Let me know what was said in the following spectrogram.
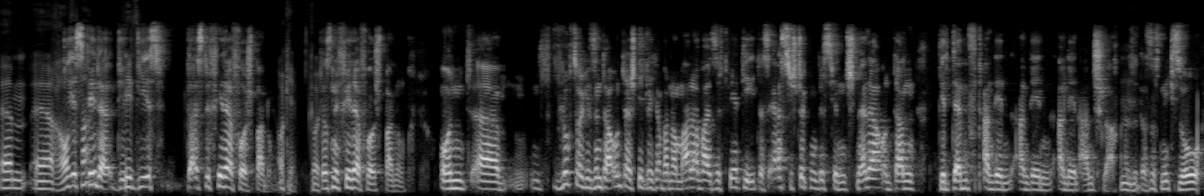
ähm, äh, raus? Die ist Feder, die, die ist, da ist eine Federvorspannung. Okay, gut. Das ist eine Federvorspannung. Und ähm, Flugzeuge sind da unterschiedlich, aber normalerweise fährt die das erste Stück ein bisschen schneller und dann gedämpft an den, an den, an den Anschlag. Mhm. Also das ist nicht so,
